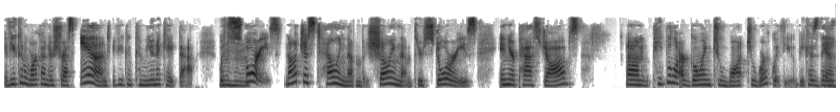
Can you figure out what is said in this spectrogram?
if you can work under stress and if you can communicate that with mm-hmm. stories, not just telling them, but showing them through stories in your past jobs, um, people are going to want to work with you because they yeah.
